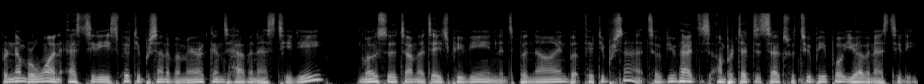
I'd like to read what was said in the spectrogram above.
for number one, STDs. Fifty percent of Americans have an STD. Most of the time, that's HPV and it's benign, but fifty percent. So if you've had unprotected sex with two people, you have an STD.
